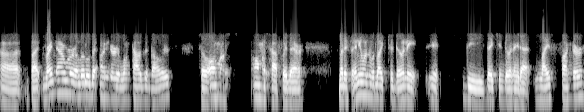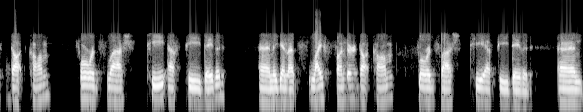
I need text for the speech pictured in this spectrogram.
Uh, but right now we're a little bit under one thousand dollars so almost almost halfway there. But if anyone would like to donate, it, the they can donate at lifefunder.com forward slash TFP David. And again, that's lifefunder.com forward slash TFP David. And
